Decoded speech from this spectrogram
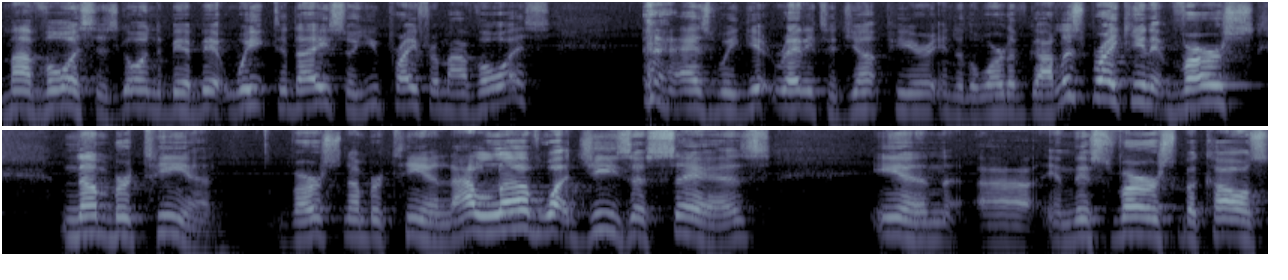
my voice is going to be a bit weak today, so you pray for my voice as we get ready to jump here into the Word of God. Let's break in at verse number 10. Verse number 10. And I love what Jesus says in, uh, in this verse because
